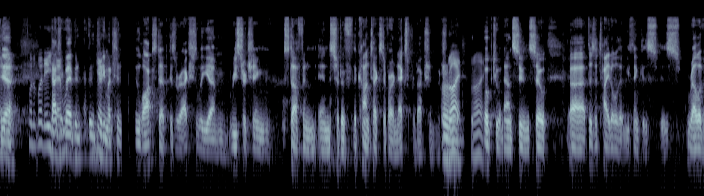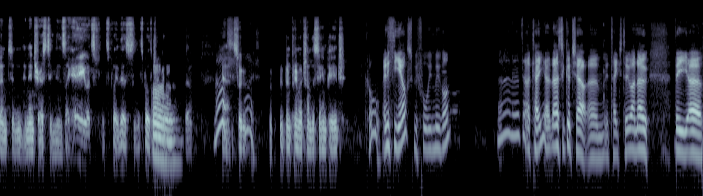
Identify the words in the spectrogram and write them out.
Anyway, yeah. What, what you Patrick, I've been, I've been pretty much in, in, lockstep because we're actually um, researching stuff in, in sort of the context of our next production, which right, right. hope to announce soon. So uh, there's a title that we think is is relevant and, and interesting, and it's like, hey, let's let's play this. Let's both mm. So, nice. Yeah, so nice. we've been pretty much on the same page. Cool. Anything else before we move on? No, no, okay, yeah, that's a good shout. Um, it takes two. I know the uh,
